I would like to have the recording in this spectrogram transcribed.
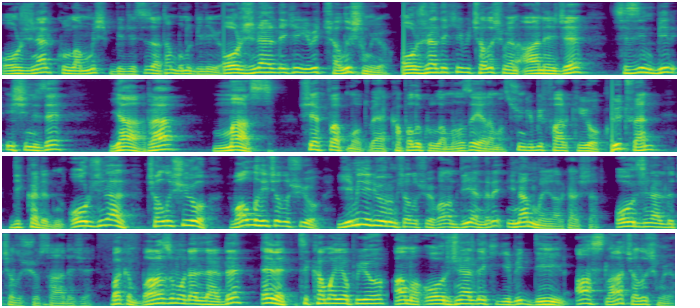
orijinal kullanmış birisi zaten bunu biliyor. Orijinaldeki gibi çalışmıyor. Orijinaldeki gibi çalışmayan ANC sizin bir işinize yaramaz. Şeffaf mod veya kapalı kullanmanıza yaramaz. Çünkü bir farkı yok. Lütfen dikkat edin. Orijinal çalışıyor. Vallahi çalışıyor. Yemin ediyorum çalışıyor falan diyenlere inanmayın arkadaşlar. Orijinalde çalışıyor sadece. Bakın bazı modellerde evet tıkama yapıyor ama orijinaldeki gibi değil. Asla çalışmıyor.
